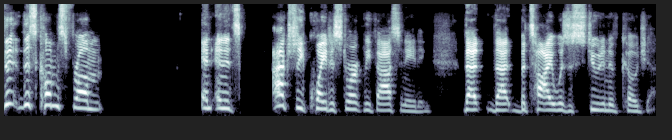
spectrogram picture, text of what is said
th- this comes from, and and it's actually quite historically fascinating that that Bataille was a student of Kojève,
